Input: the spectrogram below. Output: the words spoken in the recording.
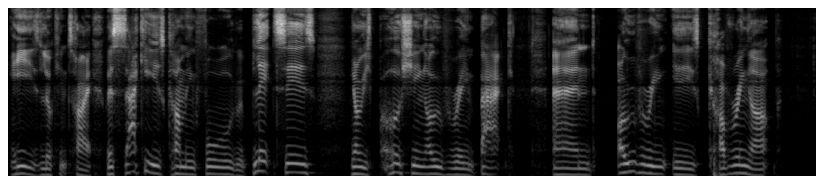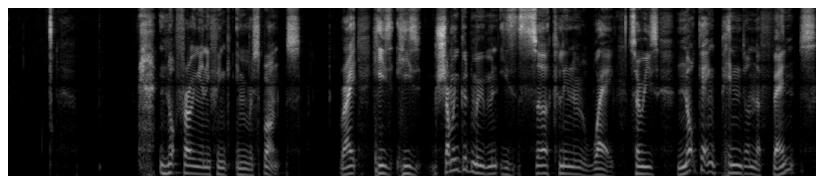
He's looking tired. But Saki is coming forward with blitzes. You know, he's pushing Overeem back. And Overeem is covering up, not throwing anything in response. Right? He's he's showing good movement, he's circling away. So he's not getting pinned on the fence,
